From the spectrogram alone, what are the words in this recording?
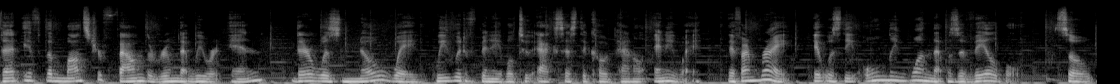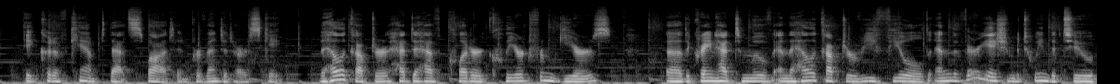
that if the monster found the room that we were in, there was no way we would have been able to access the code panel anyway. If I'm right, it was the only one that was available, so it could have camped that spot and prevented our escape. The helicopter had to have clutter cleared from gears, uh, the crane had to move, and the helicopter refueled, and the variation between the two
